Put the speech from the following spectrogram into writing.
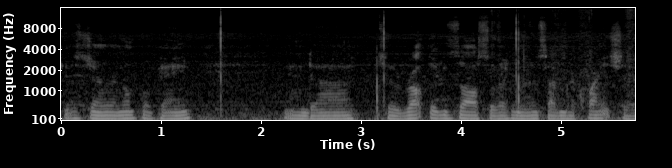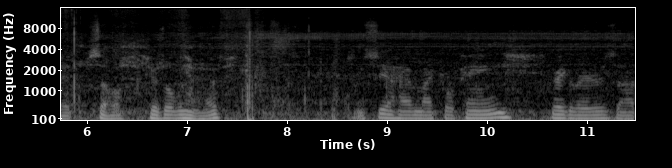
get this generator on propane, and uh, to route the exhaust so that I can run inside my quiet shed. So here's what we have. You can see I have my propane regulators uh,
